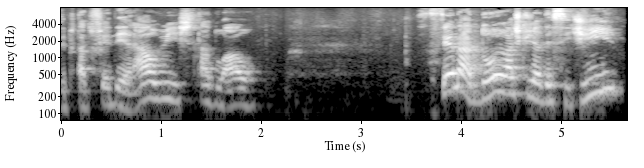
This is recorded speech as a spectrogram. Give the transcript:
deputado federal e estadual. Senador, eu acho que já decidi.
